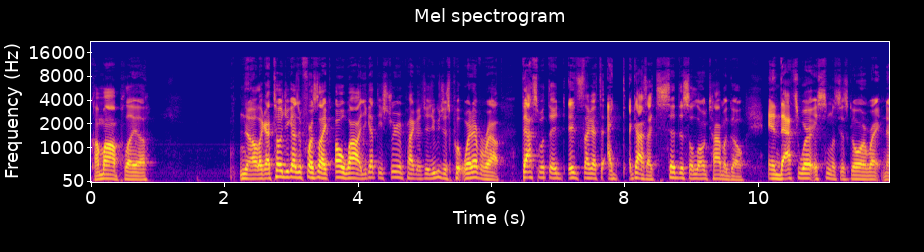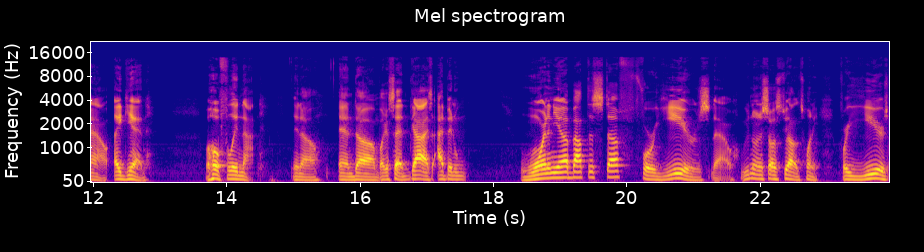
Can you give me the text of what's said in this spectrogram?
come on, player. No, like I told you guys before, it's like, oh wow, you got these streaming packages. You can just put whatever out. That's what they. It's like I, I guys, I said this a long time ago, and that's where it seems just going right now again. Well, hopefully not. You know, and um, like I said, guys, I've been warning you about this stuff for years now. We've known the show since 2020. For years,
